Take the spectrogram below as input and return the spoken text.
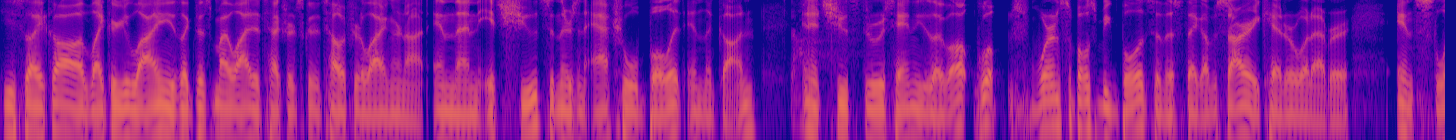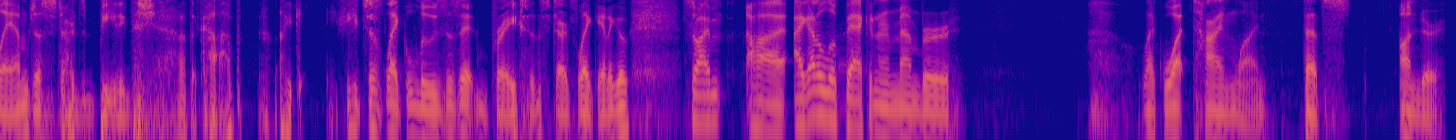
He's like, oh, like, are you lying? He's like, this is my lie detector. It's going to tell if you're lying or not. And then it shoots, and there's an actual bullet in the gun, and it shoots through his hand. And he's like, oh, whoops, weren't supposed to be bullets in this thing. I'm sorry, kid, or whatever. And Slam just starts beating the shit out of the cop. Like, he just like loses it and breaks and starts like hitting him. So I'm, uh, I got to look back and remember, like, what timeline that's under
